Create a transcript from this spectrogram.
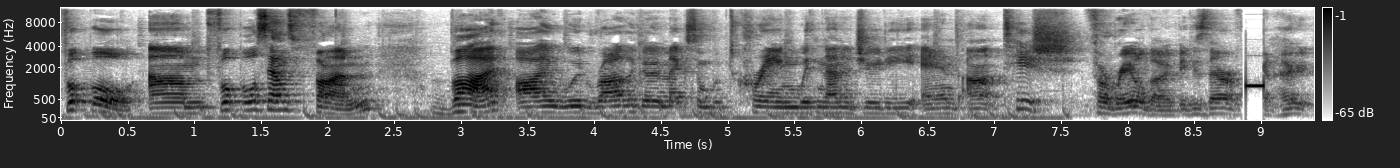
Football. Um, football sounds fun, but I would rather go make some whipped cream with Nana Judy and Aunt Tish. For real though, because they're a f***ing hoot.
